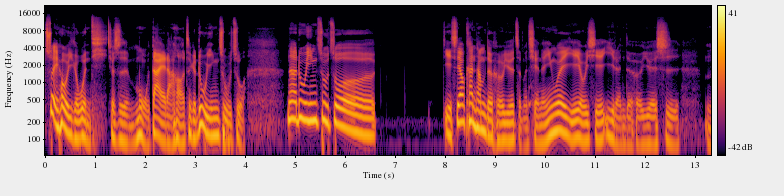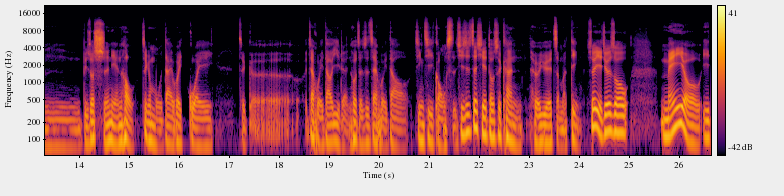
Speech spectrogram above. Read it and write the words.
最后一个问题就是母带啦，哈，这个录音著作，那录音著作也是要看他们的合约怎么签的，因为也有一些艺人的合约是，嗯，比如说十年后这个母带会归这个，再回到艺人，或者是再回到经纪公司，其实这些都是看合约怎么定，所以也就是说，没有一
